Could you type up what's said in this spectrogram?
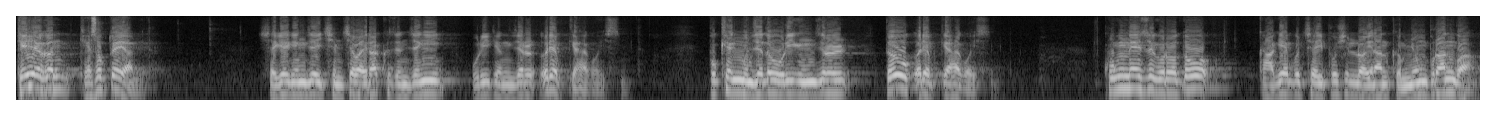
개혁은 계속돼야 합니다. 세계 경제의 침체와 이라크 전쟁이 우리 경제를 어렵게 하고 있습니다. 북핵 문제도 우리 경제를 더욱 어렵게 하고 있습니다. 국내적으로도 가계부채의 부실로 인한 금융 불안과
